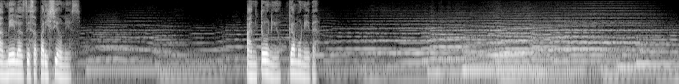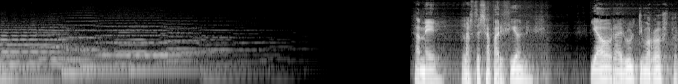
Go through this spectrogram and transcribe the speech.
Amé las desapariciones. Antonio Gamoneda Amé las desapariciones y ahora el último rostro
